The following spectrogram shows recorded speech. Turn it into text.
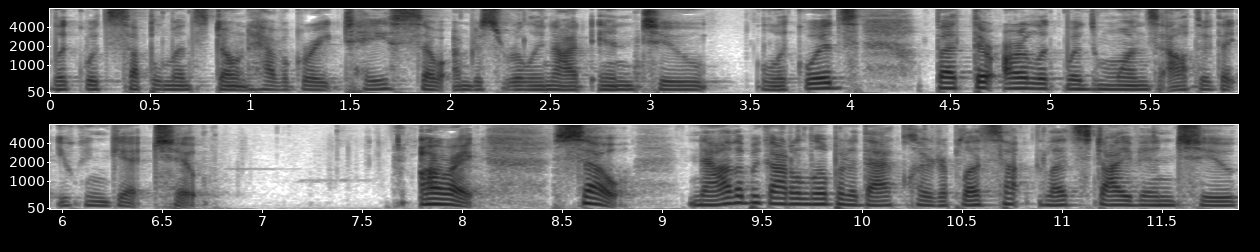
liquid supplements don't have a great taste, so I'm just really not into liquids. But there are liquid ones out there that you can get too. All right, so now that we got a little bit of that cleared up, let's let's dive into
